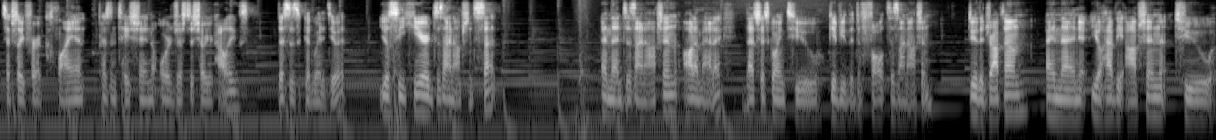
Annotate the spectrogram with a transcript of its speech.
especially for a client presentation or just to show your colleagues. This is a good way to do it. You'll see here design option set and then design option automatic. That's just going to give you the default design option. Do the dropdown and then you'll have the option to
